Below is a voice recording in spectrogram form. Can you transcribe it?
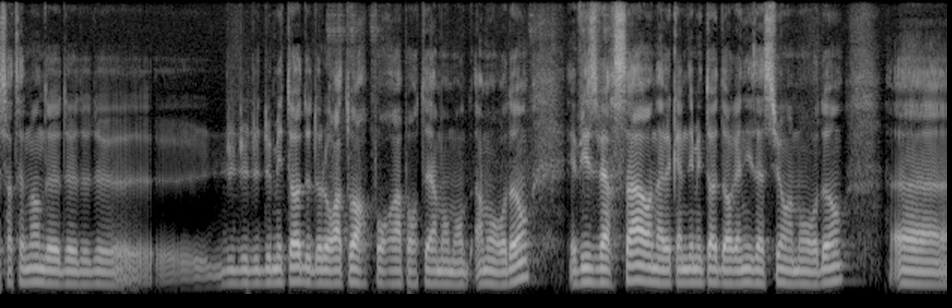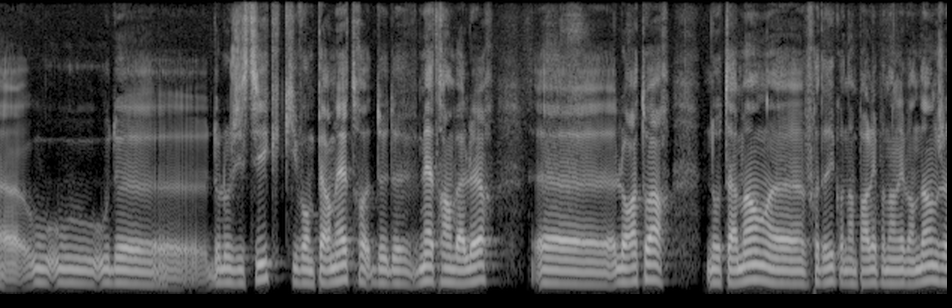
certainement de, de, de, méthodes de l'oratoire pour rapporter à, Montredon. Et vice-versa, on a quand même des méthodes d'organisation à Montredon ou, ou, de, logistique qui vont permettre de, mettre en valeur l'oratoire. Notamment, Frédéric, on en parlait pendant les vendanges,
